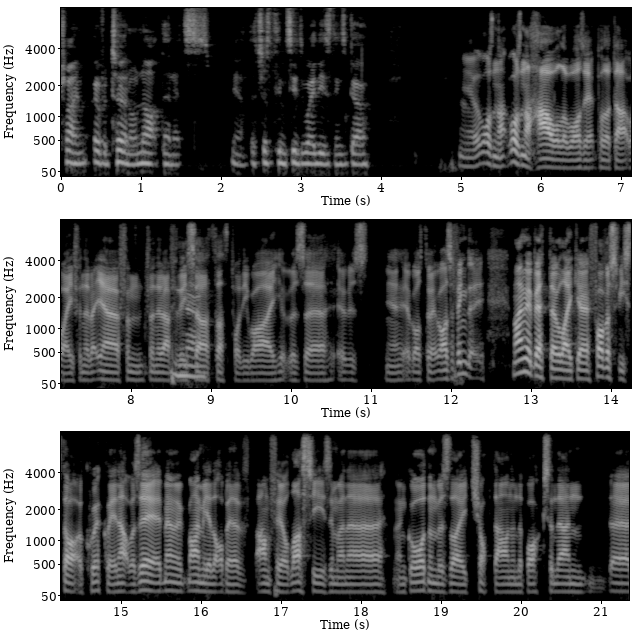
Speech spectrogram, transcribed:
try and overturn or not, then it's yeah, that just seems, seems the way these things go. Yeah, it wasn't it wasn't a howler, was it? Put it that way from the yeah from from the referee. No. So that's probably why it was. Uh, it was yeah, it was the way it was. I think that remind me a bit though, like uh, Forest we started quickly and that was it. It reminded me a little bit of Anfield last season when uh when Gordon was like chopped down in the box and then uh,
